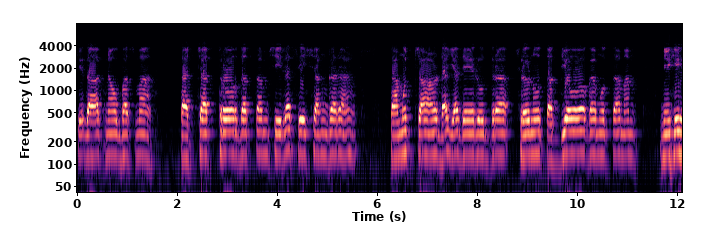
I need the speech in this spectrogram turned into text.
चिदाग्नौ भस्म तच्चत्रोर्दत्तं शिरसि शङ्कर। तमुच्चाडयदे रुद्र शृणु तद्योगमुत्तमं निहिः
